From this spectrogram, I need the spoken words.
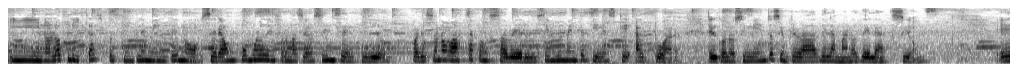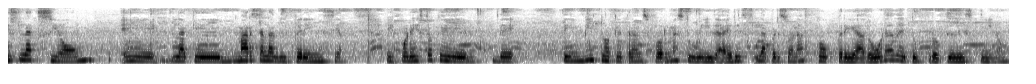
y no lo aplicas, pues simplemente no será un cúmulo de información sin sentido. Por eso no basta con saberlo, simplemente tienes que actuar. El conocimiento siempre va de la mano de la acción. Es la acción eh, la que marca la diferencia. Es por esto que te invito a que transformes tu vida. Eres la persona co-creadora de tu propio destino.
